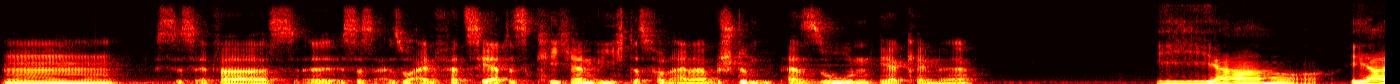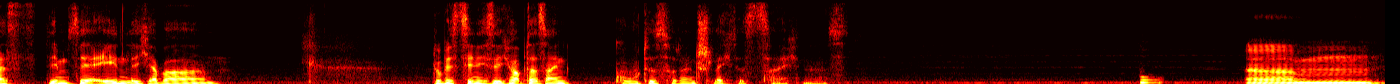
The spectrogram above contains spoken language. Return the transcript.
Mm, ist es etwas, äh, ist es also ein verzerrtes Kichern, wie ich das von einer bestimmten Person her kenne? Ja, ja, es ist dem sehr ähnlich, aber du bist dir nicht sicher, ob das ein gutes oder ein schlechtes Zeichen ist. Ähm,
